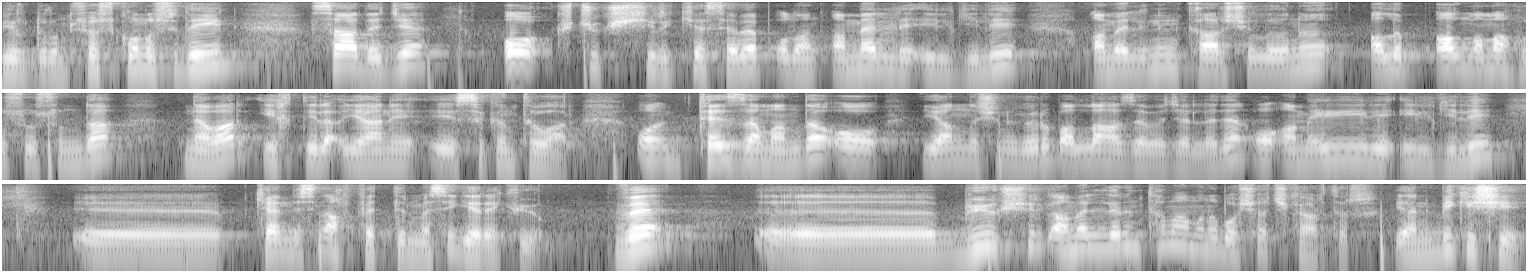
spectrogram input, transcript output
bir durum söz konusu değil. Sadece o küçük şirke sebep olan amelle ilgili amelinin karşılığını alıp almama hususunda ne var? İhtila, yani e, sıkıntı var. O tez zamanda o yanlışını görüp Allah Azze ve Celle'den o ameliyle ilgili e, kendisini affettirmesi gerekiyor. Ve e, büyük şirk amellerin tamamını boşa çıkartır. Yani bir kişi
